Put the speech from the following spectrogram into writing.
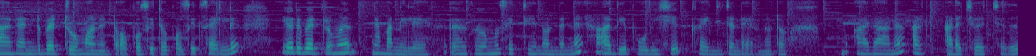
ആ രണ്ട് ബെഡ്റൂമാണ് കേട്ടോ. ഓപ്പോസിറ്റ് ഓപ്പോസിറ്റ് സൈഡിൽ ഈ ഒരു ബെഡ്റൂം ഞാൻ പറഞ്ഞില്ലേ റൂം സെറ്റ് ചെയ്യുന്നതുകൊണ്ട് തന്നെ ആദ്യം പോലീഷ് കഴിഞ്ഞിട്ടുണ്ടായിരുന്നു കേട്ടോ. അതാണ് അടച്ചു വെച്ചത്.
